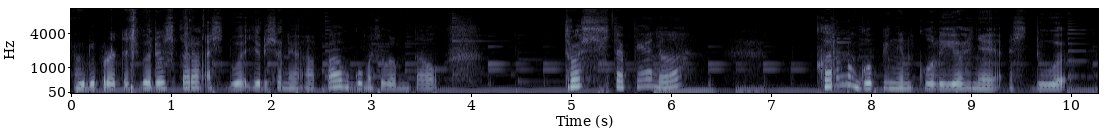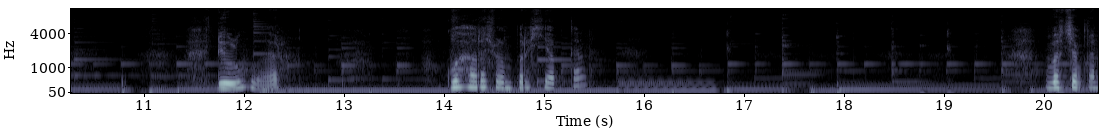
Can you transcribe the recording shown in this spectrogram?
jadi prioritas gue dari sekarang S2 jurusannya apa gue masih belum tahu. Terus stepnya adalah karena gue pingin kuliahnya S2 di luar gue harus mempersiapkan mempersiapkan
